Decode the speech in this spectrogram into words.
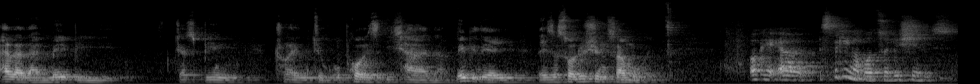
other than maybe just being trying to oppose each other. Maybe there there's a solution somewhere. Okay, uh, speaking about solutions,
